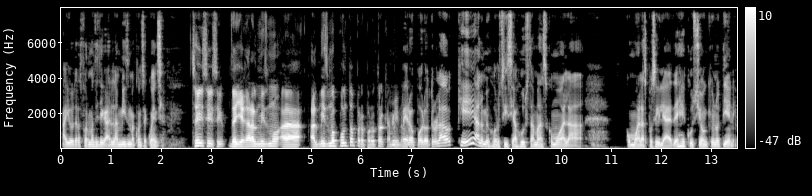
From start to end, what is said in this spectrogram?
hay otras formas de llegar a la misma consecuencia. Sí, sí, sí. De llegar al mismo, a- al mismo punto, pero por otro camino. Pero ¿no? por otro lado, que a lo mejor sí se ajusta más como a la como a las posibilidades de ejecución que uno tiene.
